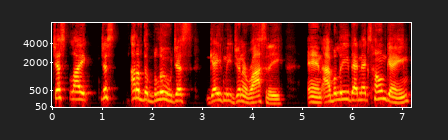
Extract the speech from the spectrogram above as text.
Just like, just out of the blue, just gave me generosity. And I believe that next home game,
